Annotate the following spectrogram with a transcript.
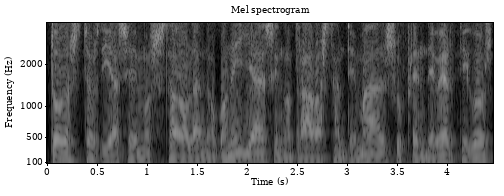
Todos estos días hemos estado hablando con ella, se encontraba bastante mal, sufren de vértigos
